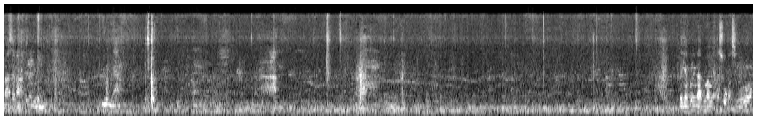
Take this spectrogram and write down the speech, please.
Nasa natin ang ilong. Ilong niya. Lagyan ko rin natin mamaya ng suka siguro.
